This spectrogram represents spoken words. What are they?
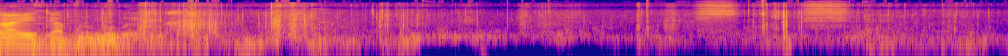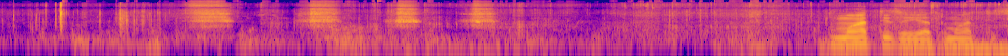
काय येते आपण बघूया मातीच आहे यात मातीच.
